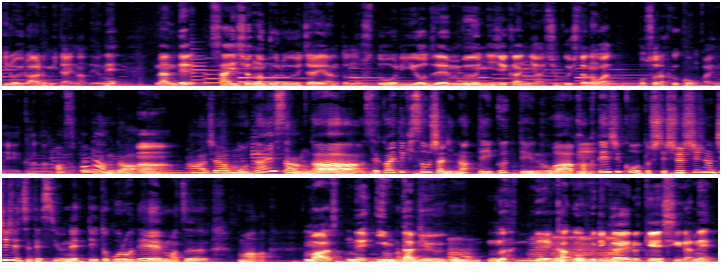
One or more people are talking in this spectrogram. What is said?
いろいろあるみたいなんだよね。なんで最初のブルージャイアントのストーリーを全部2時間に圧縮したのがおそらく今回の映画なのあそうなんだ。ああじゃあもう第3が世界的奏者になっていくっていうのは確定事項として収集の事実ですよねっていうところでまずまあまあねインタビューで過去を振り返る形式がね、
